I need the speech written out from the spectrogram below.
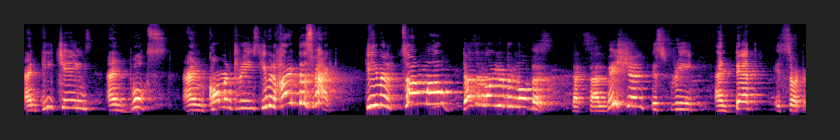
and teachings and books and commentaries. He will hide this fact. He will somehow doesn't want you to know this that salvation is free and death is certain.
